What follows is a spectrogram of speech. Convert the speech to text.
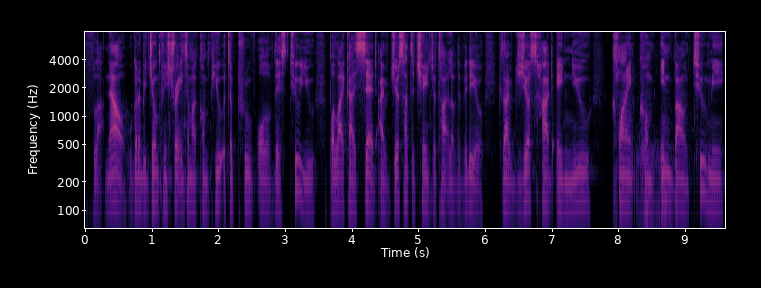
flat. Now, we're going to be jumping straight into my computer to prove all of this to you. But like I said, I've just had to change the title of the video because I've just had a new client come inbound to me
